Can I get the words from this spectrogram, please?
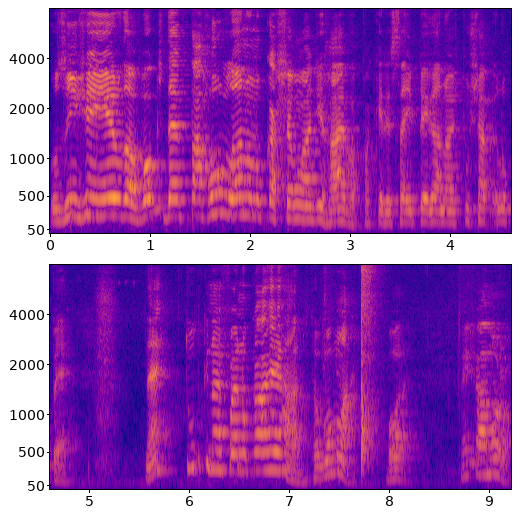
os engenheiros da Volks devem estar rolando no caixão lá de raiva para querer sair pegar nós e puxar pelo pé. Né? Tudo que nós faz no carro é errado. Então vamos lá, bora. Vem cá, amor.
